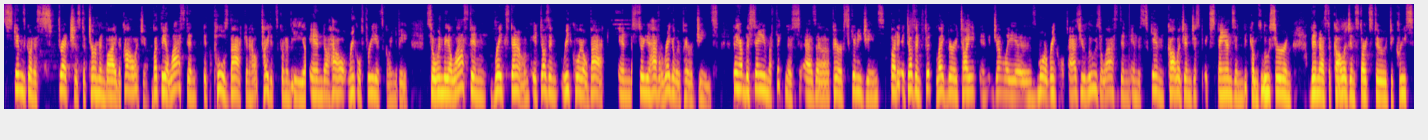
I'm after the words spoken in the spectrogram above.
skin's going to stretch is determined by the collagen. But the elastin, it pulls back and how tight it's going to be and uh, how wrinkle free it's going to be. So when the elastin breaks down, it doesn't recoil back. And so you have a regular pair of jeans They have the same thickness as a pair of skinny jeans, but it doesn't fit leg very tight and generally is more wrinkled. As you lose elastin in the skin, collagen just expands and becomes looser. And then as the collagen starts to decrease,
